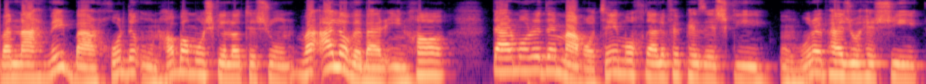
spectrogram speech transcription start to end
و نحوه برخورد اونها با مشکلاتشون و علاوه بر اینها در مورد مقاطع مختلف پزشکی، امور پژوهشی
